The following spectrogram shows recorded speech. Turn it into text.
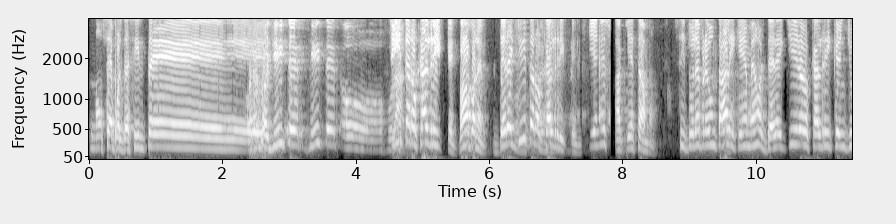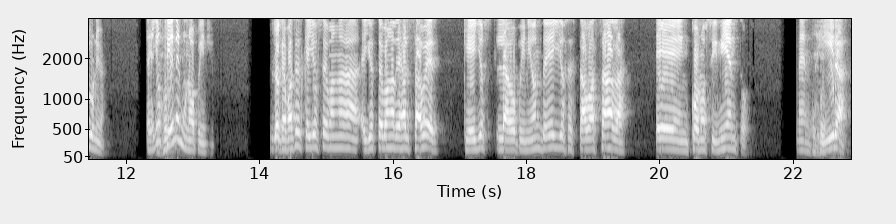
no sé, por decirte. Por ejemplo, Jeter, Jeter o. Jeter o Carl Ripken. Vamos a poner Derek Jeter o Carl Ripken. ¿Quién es? Aquí estamos. Si tú le preguntas a alguien quién es mejor, Derek Jeter o Carl Ripken Jr., ellos tienen una opinión. Lo que pasa es que ellos, se van a, ellos te van a dejar saber que ellos, la opinión de ellos está basada en conocimiento. Mentira,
